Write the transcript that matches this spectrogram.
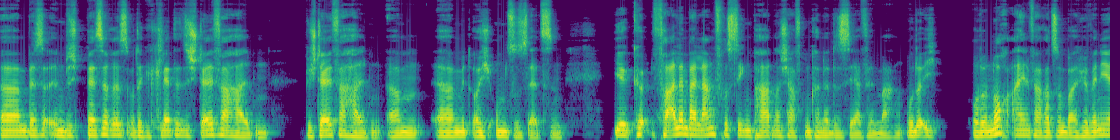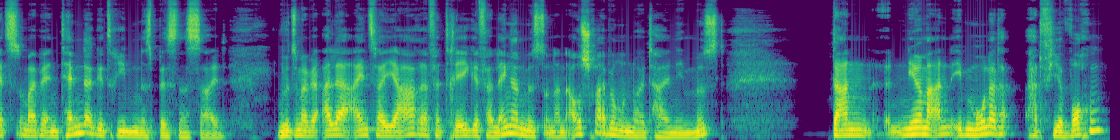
ähm, besser, ein besseres oder geklettertes Stellverhalten, Bestellverhalten ähm, äh, mit euch umzusetzen. Ihr könnt, vor allem bei langfristigen Partnerschaften könnt ihr das sehr viel machen. Oder ich, oder noch einfacher zum Beispiel, wenn ihr jetzt zum Beispiel ein Tender-getriebenes Business seid, wo ihr zum Beispiel alle ein, zwei Jahre Verträge verlängern müsst und an Ausschreibungen neu teilnehmen müsst, dann nehmen wir mal an, eben Monat hat vier Wochen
